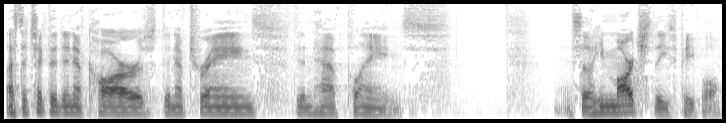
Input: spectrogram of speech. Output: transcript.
Last I checked, they didn't have cars, didn't have trains, didn't have planes. And so he marched these people.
